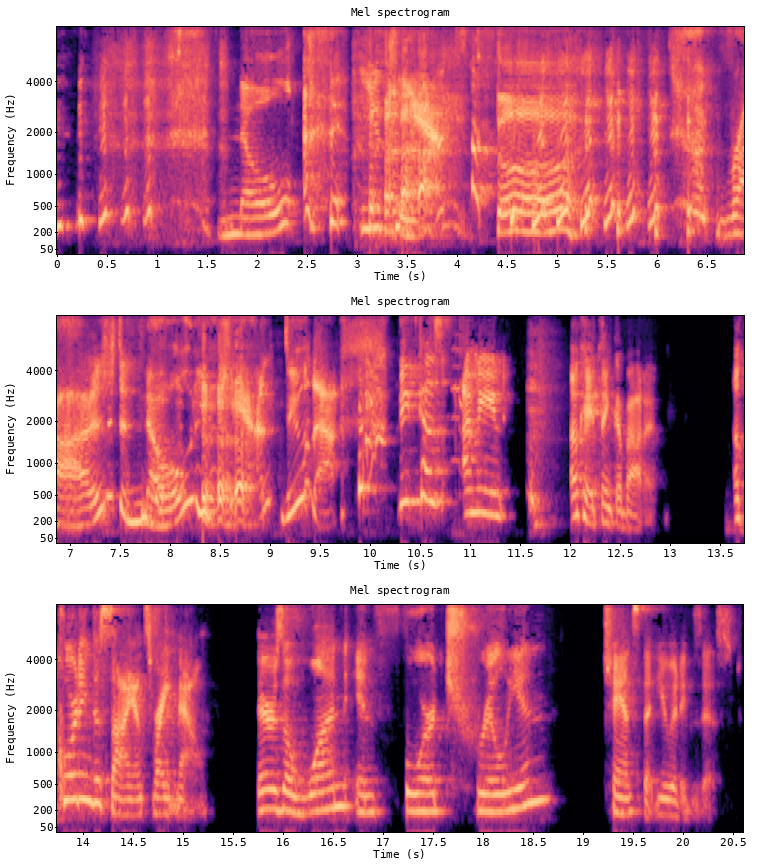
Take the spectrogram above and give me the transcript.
No you can't. Raj, no, you can't do that. Because, I mean, okay, think about it According to science right now, there's a one in four trillion chance that you would exist.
